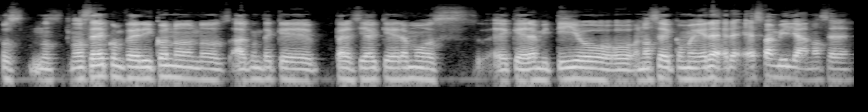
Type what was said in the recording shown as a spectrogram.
pues, no sé, con Federico no, nos da que parecía que éramos, eh, que era mi tío, o no sé, como era, es familia, no sé.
